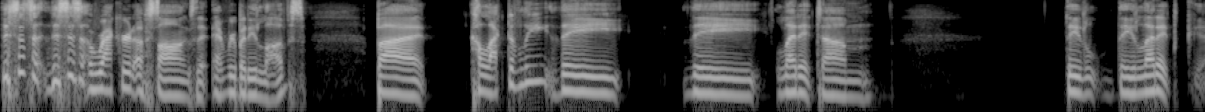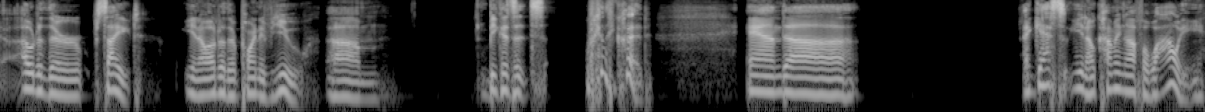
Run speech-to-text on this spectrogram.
This is a, this is a record of songs that everybody loves, but collectively they they let it um they they let it out of their sight, you know, out of their point of view, um, because it's really good. And uh, I guess you know, coming off of Wowie,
